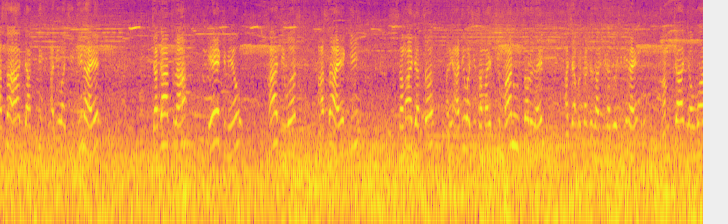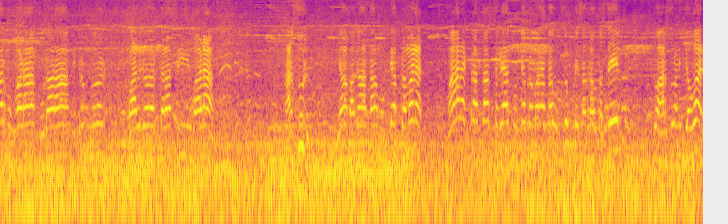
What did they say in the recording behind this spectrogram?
असा हा जागतिक आदिवासी दिन आहे. जगातला एकमेव हा दिवस असा आहे की समाजाचं आणि आदिवासी समाजाची मान उंचावली जाईल अशा प्रकारचं जागतिक आदिवासी दिन आहे. आमच्या जव्हार मोखाडा घोडाळा विक्रमगड पालघर तलासरी वाडा हारसूल या भागात हा मोठ्या प्रमाणात महाराष्ट्रातला सगळ्यात मोठ्या प्रमाणात हा उत्सव पुढे साजरा होत असेल. तो हारसूल आणि जव्हार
